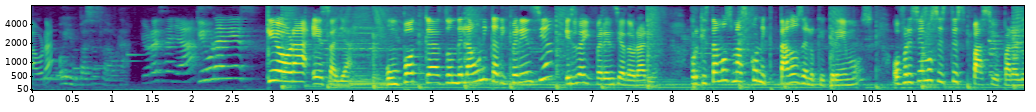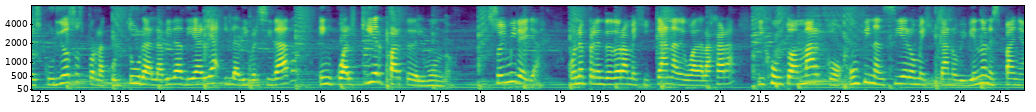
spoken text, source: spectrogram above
¿La hora? Oye, ¿me pasas la hora? ¿Qué hora es allá? ¿Qué hora es? ¿Qué hora es allá? Un podcast donde la única diferencia es la diferencia de horario. Porque estamos más conectados de lo que creemos, ofrecemos este espacio para los curiosos por la cultura, la vida diaria y la diversidad en cualquier parte del mundo. Soy Mirella, una emprendedora mexicana de Guadalajara, y junto a Marco, un financiero mexicano viviendo en España,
